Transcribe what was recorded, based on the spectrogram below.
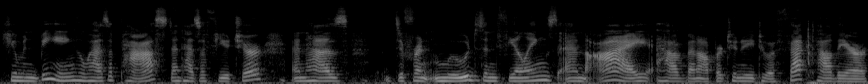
human being who has a past and has a future and has different moods and feelings and I have an opportunity to affect how they're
